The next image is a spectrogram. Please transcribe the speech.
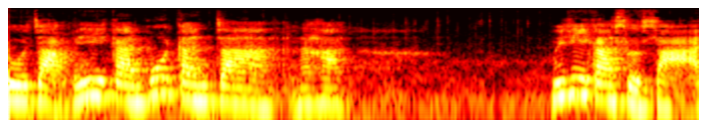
ดูจากวิธีการพูดการจานะคะวิธีการสื่อสาร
